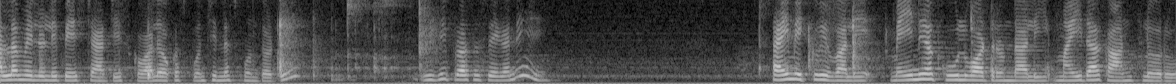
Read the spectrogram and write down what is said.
అల్లం వెల్లుల్లి పేస్ట్ యాడ్ చేసుకోవాలి ఒక స్పూన్ చిన్న స్పూన్ తోటి. ఈజీ ప్రాసెసే కానీ టైం ఎక్కువ ఇవ్వాలి. మెయిన్గా కూల్ వాటర్ ఉండాలి. మైదా కార్న్ఫ్లోరు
